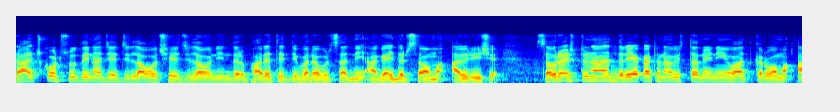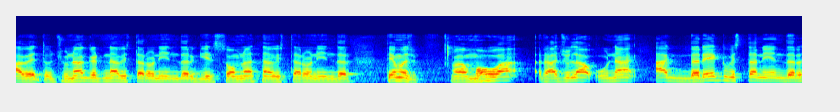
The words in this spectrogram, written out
રાજકોટ સુધીના જે જિલ્લાઓ છે જિલ્લાઓની અંદર ભારેથી અતિભારે વરસાદની આગાહી દર્શાવવામાં આવી રહી છે. સૌરાષ્ટ્રના દરિયાકાંઠાના વિસ્તારોની વાત કરવામાં આવે તો જૂનાગઢના વિસ્તારોની અંદર, ગીર સોમનાથના વિસ્તારોની અંદર તેમજ મહુવા, રાજુલા, ઉના, આ દરેક વિસ્તારની અંદર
